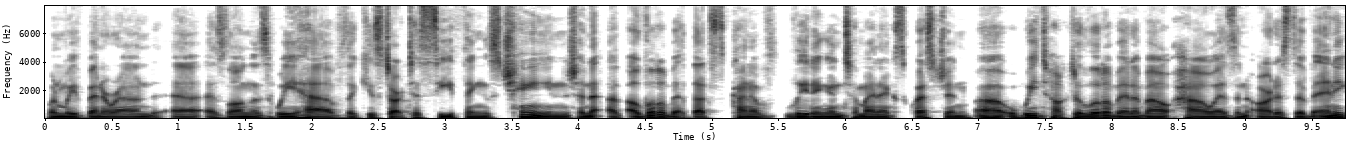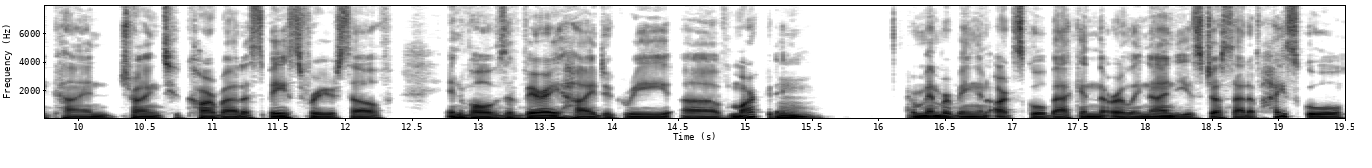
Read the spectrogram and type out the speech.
when we've been around uh, as long as we have, like you start to see things change, and a, a little bit. That's kind of leading into my next question. Uh, we talked a little bit about how, as an artist of any kind, trying to carve out a space for yourself involves a very high degree of marketing. Mm. I remember being in art school back in the early '90s, just out of high school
